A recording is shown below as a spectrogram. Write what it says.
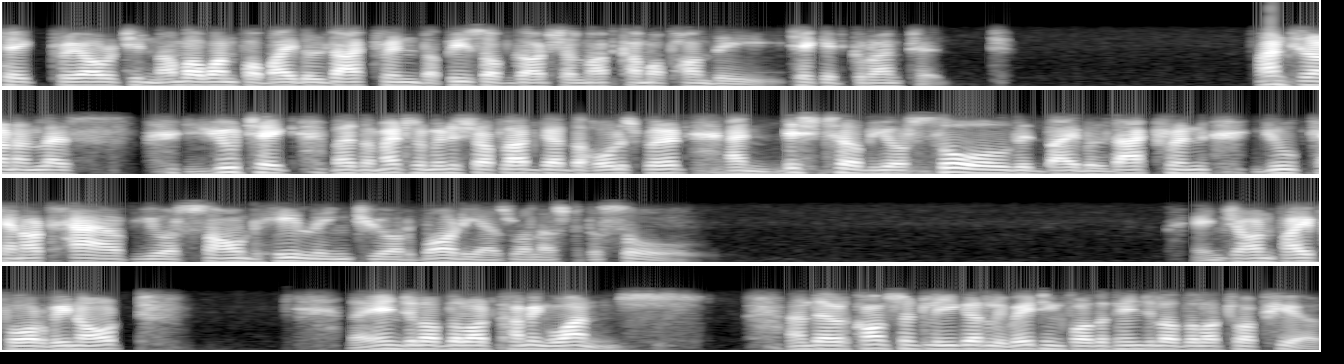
take priority number one for Bible doctrine, the peace of God shall not come upon thee. Take it granted. Until and unless you take by the mental ministry of Lord God the Holy Spirit and disturb your soul with Bible doctrine, you cannot have your sound healing to your body as well as to the soul. In John 5 4, we note the angel of the Lord coming once. And they were constantly eagerly waiting for that angel of the Lord to appear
